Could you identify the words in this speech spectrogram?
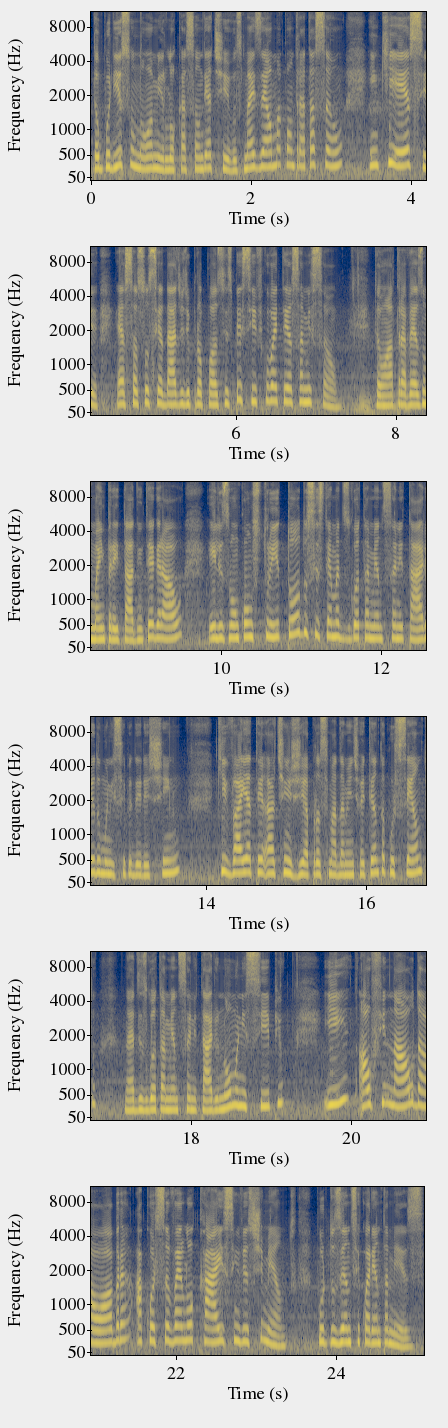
Então, por isso o nome locação de ativos, mas é uma contratação em que esse essa sociedade de propósito específico vai ter essa missão. Então, através de uma empreitada integral, eles vão construir todo o sistema de esgotamento sanitário do município de Erechim que vai atingir aproximadamente 80% né, de esgotamento sanitário no município. E, ao final da obra, a Corsã vai locar esse investimento por 240 meses.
